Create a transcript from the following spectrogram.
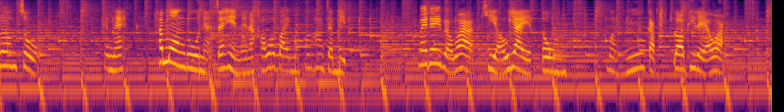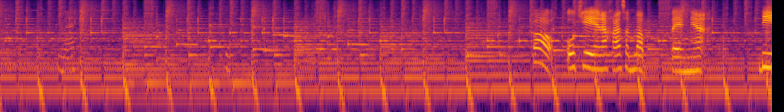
เริ่มโศกเห็นไหมถ้ามองดูเนี่ยจะเห็นเลยนะคะว่าใบมันค่อนข้างจะบิด ไม่ได้แบบว่าเขียวใหญ่ตรงเหมือนกับรอบที่แล้วอะเก็โอเคนะคะสำหรับแปลงเนี้ยดี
